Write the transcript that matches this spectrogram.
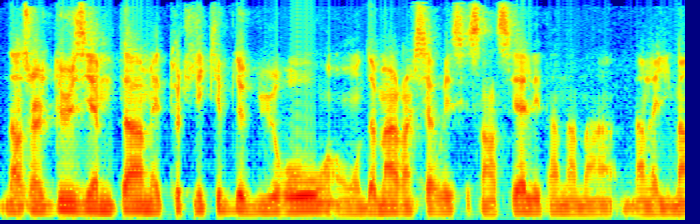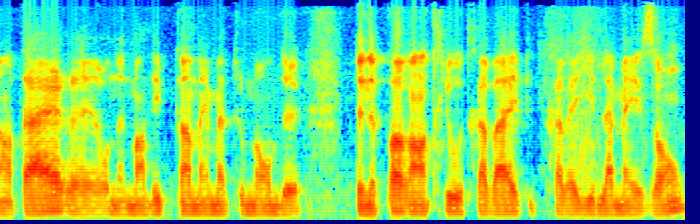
Dans un deuxième temps, mais toute l'équipe de bureau, on demeure un service essentiel étant dans, dans, l'alimentaire. Euh, on a demandé quand même à tout le monde de, de, ne pas rentrer au travail puis de travailler de la maison.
